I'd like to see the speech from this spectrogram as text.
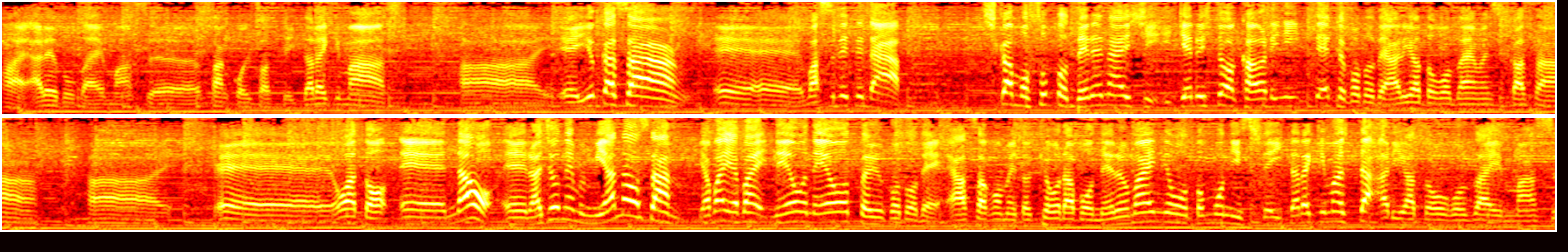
はい、ありがとうございます。参考にさせていただきます。はーい。えー、ゆかさん、えー、忘れてた。しかも外出れないし、行ける人は代わりに行ってってことでありがとうございます、ゆかさん。はーい。えー、おあと、えー、なお、えー、ラジオネーム宮直さん、やばいやばい、寝よう寝ようということで、朝ごめと今日ラボ寝る前にお供にしていただきました。ありがとうございます。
